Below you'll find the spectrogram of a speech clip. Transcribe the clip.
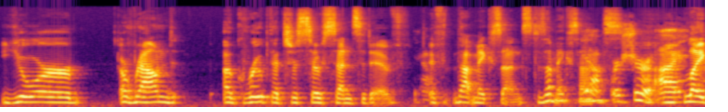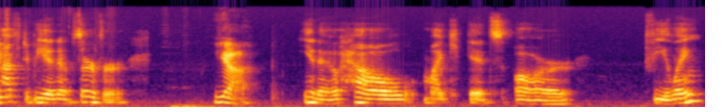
you're around a group that's just so sensitive. Yeah. If that makes sense. Does that make sense? Yeah, for sure. I like have to be an observer. Yeah. You know, how my kids are feeling,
